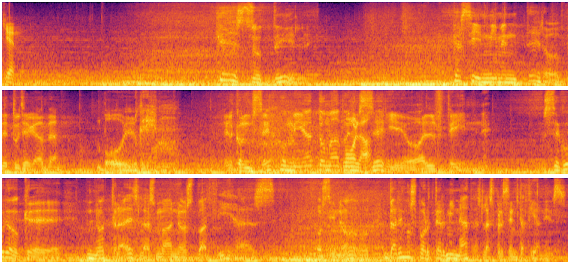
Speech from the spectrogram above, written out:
¿Quién? ¡Qué sutil! Casi ni me entero de tu llegada. Bulgrim. El consejo me ha tomado Hola. en serio al fin. Seguro que no traes las manos vacías. O si no, daremos por terminadas las presentaciones.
